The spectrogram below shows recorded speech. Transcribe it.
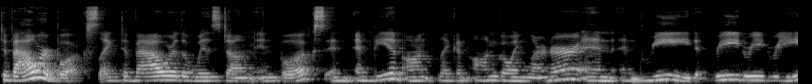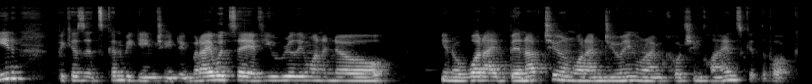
devour books like devour the wisdom in books and and be an on like an ongoing learner and and read read read read because it's going to be game changing but i would say if you really want to know you know what I've been up to and what I'm doing when I'm coaching clients, get the book.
